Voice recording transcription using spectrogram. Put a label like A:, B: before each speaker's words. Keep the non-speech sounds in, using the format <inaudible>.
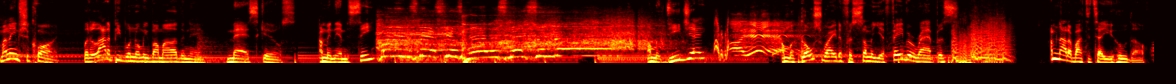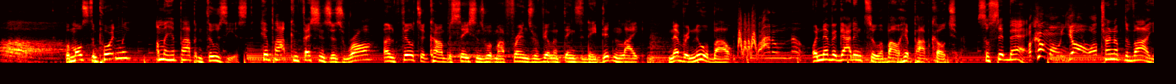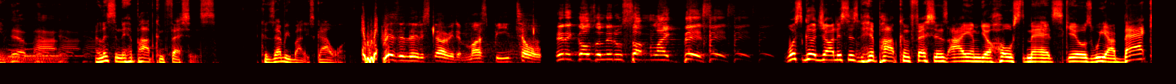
A: My name's Shaquan, but a lot of people know me by my other name, Mad Skills. I'm an MC.
B: My name is Mad Skills. Paris, make some noise.
A: I'm a DJ.
C: Oh, yeah.
A: I'm a ghostwriter for some of your favorite rappers. I'm not about to tell you who, though. Oh. But most importantly, I'm a hip hop enthusiast. Hip hop confessions is raw, unfiltered conversations with my friends revealing things that they didn't like, never knew about,
C: I don't know.
A: or never got into about hip hop culture. So sit back,
C: Oh, come on, y'all.
A: turn up the volume,
C: Hip hop.
A: and listen to hip hop confessions. Because everybody's got one.
C: Here's a little story that must be told.
D: And it goes a little something like this.
A: What's good, y'all? This is Hip Hop Confessions. I am your host, Mad Skills. We are back.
